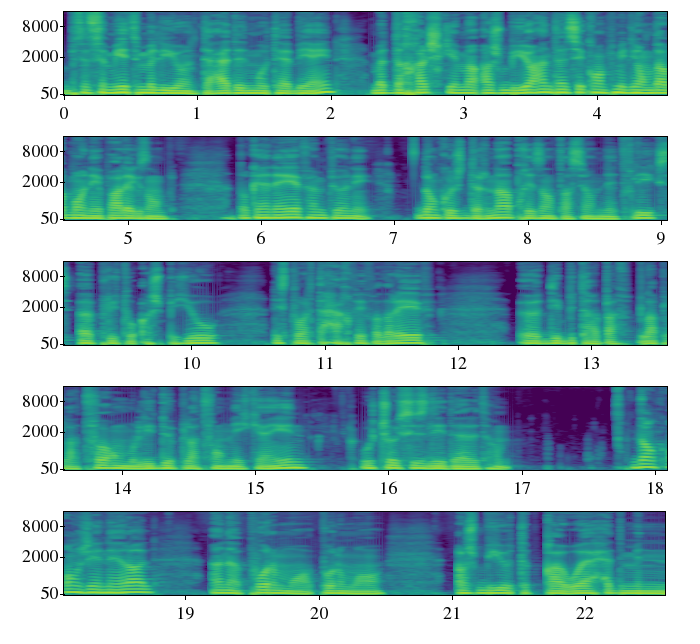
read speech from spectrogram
ب 300 مليون تاع عدد المتابعين ما تدخلش كيما HBO عندها 50 مليون d'abonnés par exemple donc هنايا فهمتوني donc واش درنا présentation Netflix plutôt HBO l'histoire تاعها خفيف ظريف début تاع la plateforme و les deux plateformes اللي كاين وال choices اللي دارتهم donc en général أنا pour moi pour moi HBO تبقى واحد من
